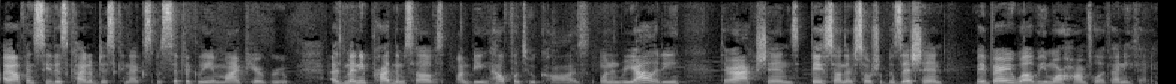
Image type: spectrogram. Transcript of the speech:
I often see this kind of disconnect specifically in my peer group, as many pride themselves on being helpful to a cause, when in reality, their actions, based on their social position, may very well be more harmful, if anything.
